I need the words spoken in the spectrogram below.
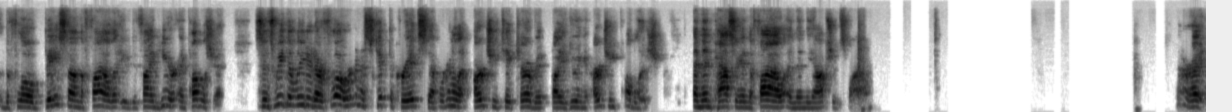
the flow based on the file that you've defined here and publish it. Since we deleted our flow, we're going to skip the create step. We're going to let Archy take care of it by doing an Archy publish and then passing in the file and then the options file. All right.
